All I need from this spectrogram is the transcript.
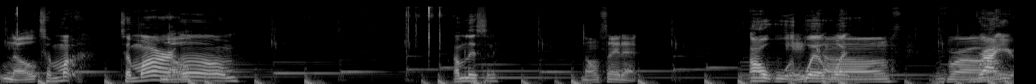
No. Tomorrow. Tomorrow, no. um, I'm listening. Don't say that. Oh it well, what? From right,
